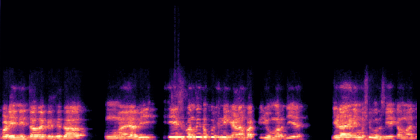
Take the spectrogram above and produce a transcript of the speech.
ਬੜੇ ਨੇਤਾ ਦਾ ਕਿਸੇ ਦਾ ਫੋਨ ਆਇਆ ਵੀ ਇਸ ਬੰਦੇ ਨੂੰ ਕੁਝ ਨਹੀਂ ਕਹਿਣਾ ਬਾਕੀ ਜੋ ਮਰਜ਼ੀ ਹੈ ਜਿਹੜਾ ਜਾਨੀ ਮਸ਼ਹੂਰ ਸੀ ਇਹ ਕੰਮਾਂ 'ਚ।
